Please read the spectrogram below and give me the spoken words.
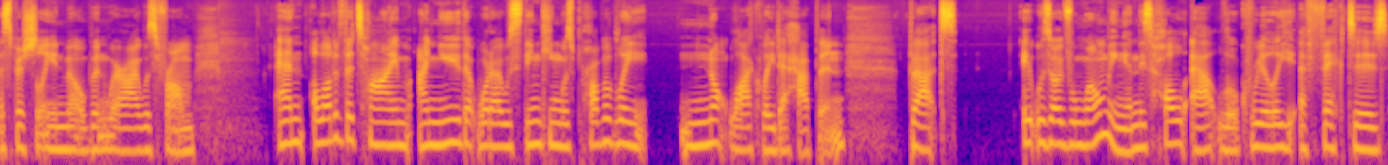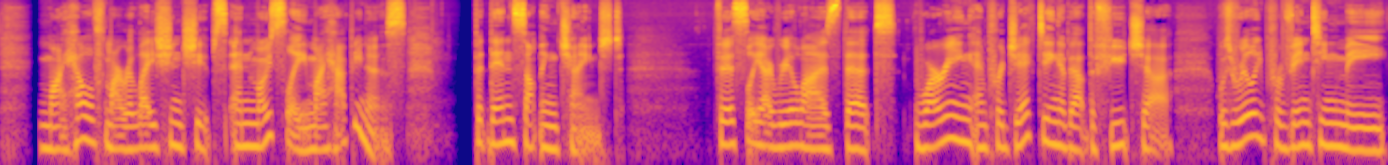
especially in Melbourne, where I was from. And a lot of the time, I knew that what I was thinking was probably not likely to happen, but it was overwhelming. And this whole outlook really affected my health, my relationships, and mostly my happiness. But then something changed. Firstly, I realized that worrying and projecting about the future was really preventing me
